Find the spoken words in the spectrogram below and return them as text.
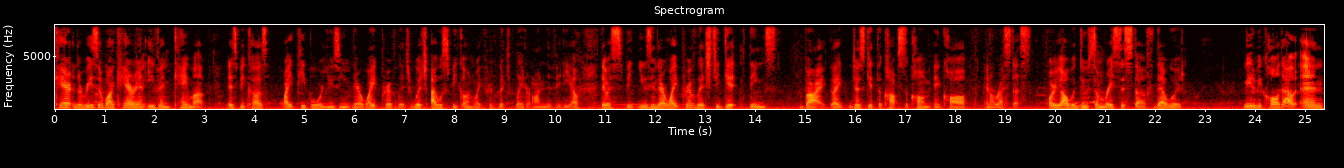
Karen, the reason why Karen even came up is because white people were using their white privilege, which I will speak on white privilege later on in the video. They were speak using their white privilege to get things by, like just get the cops to come and call and arrest us. Or y'all would do some racist stuff that would need to be called out. And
